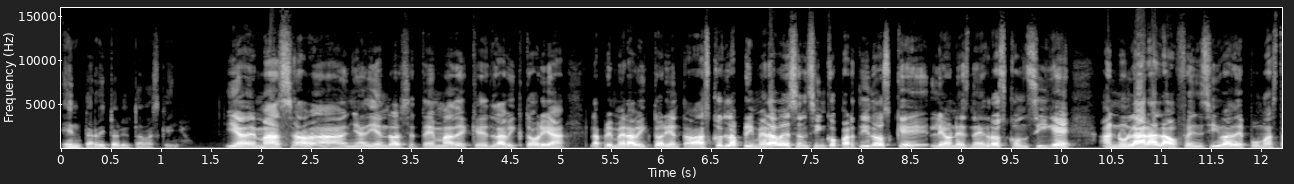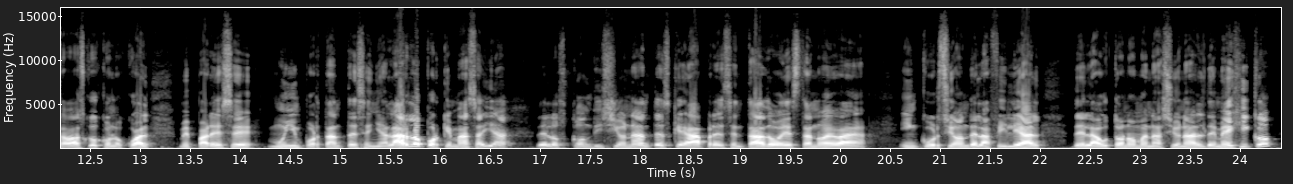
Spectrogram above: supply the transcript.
en territorio tabasqueño. Y además, añadiendo a ese tema de que es la victoria, la primera victoria en Tabasco, es la primera vez en cinco partidos que Leones Negros consigue anular a la ofensiva de Pumas Tabasco, con lo cual me parece muy importante señalarlo, porque más allá de los condicionantes que ha presentado esta nueva incursión de la filial de la Autónoma Nacional de México,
